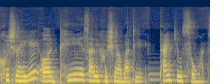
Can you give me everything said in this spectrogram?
खुश रहिए, और ढेर सारी खुशियाँ बांटिए। Thank you so much.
